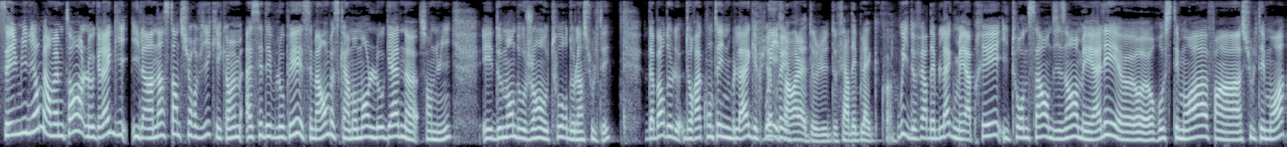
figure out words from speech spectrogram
C'est humiliant, mais en même temps, le Greg, il a un instinct de survie qui est quand même assez développé. Et c'est marrant parce qu'à un moment, Logan s'ennuie et demande aux gens autour de l'insulter. D'abord de, raconter une blague et puis oui, après. enfin voilà, de, de faire des blagues, quoi. Oui, de faire des blagues, mais après, il tourne ça en disant Mais allez, euh, roastez-moi, enfin, insultez-moi.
